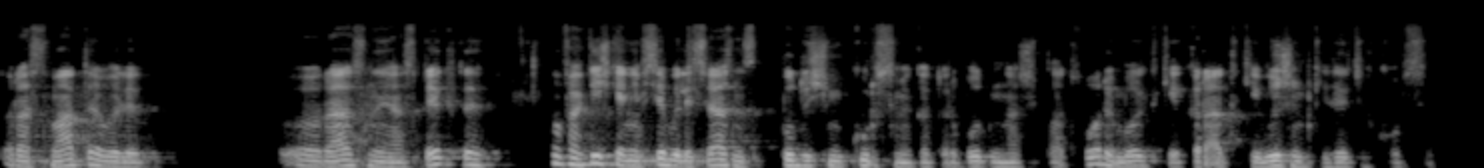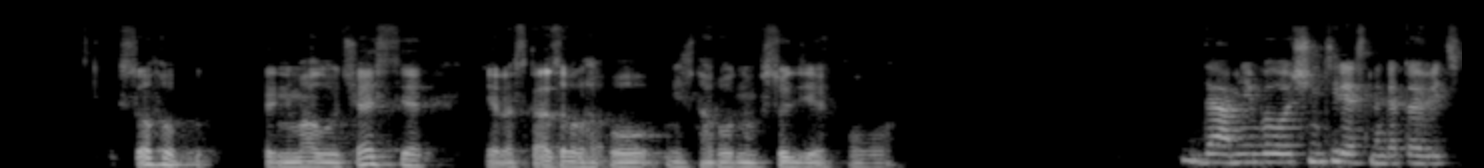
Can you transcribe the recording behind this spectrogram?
рассматривали э, разные аспекты. Ну, фактически они все были связаны с будущими курсами, которые будут на нашей платформе. Были такие краткие выжимки из этих курсов. Софа принимала участие и рассказывала о Международном суде ООН. Да, мне было очень интересно готовить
